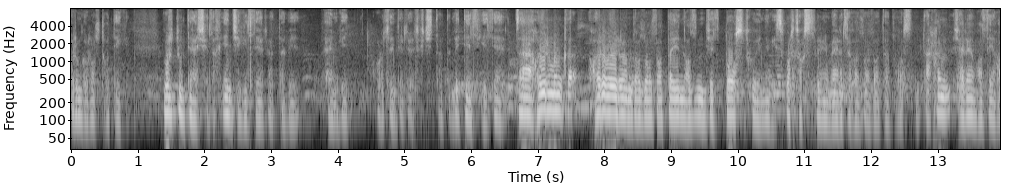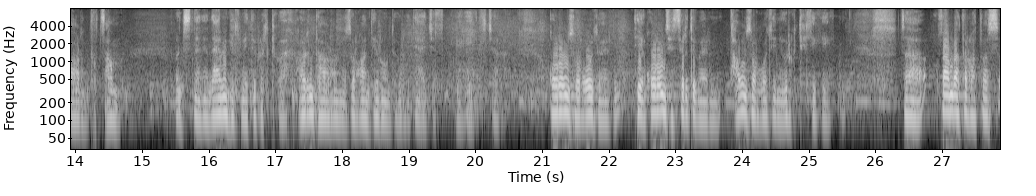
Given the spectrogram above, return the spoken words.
хөрөнгө оруулалтуудыг үр дүнтэй ашиглах энэ чиглэлээр одоо би аймгийн хурлын төлөөлөгчд одоо мэдээлэл хийлээ. За 2022 онд бол одоо энэ олон жил дуустгүй нэг спорт цогцлын барилга бол одоо дуусна. Дархан шарын голын хоорондох зам үндснээ 8 км болтгоо байх. 25.6 тэрбум төгрөгийн ажил хийгдэж байгаа. Гурван сургууль байрна. Тий, гурван цэцэрлэг байрна. Таван сургуулийн өргөтгөлийг хийгдэнэ. За Улаанбаатар хотоос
